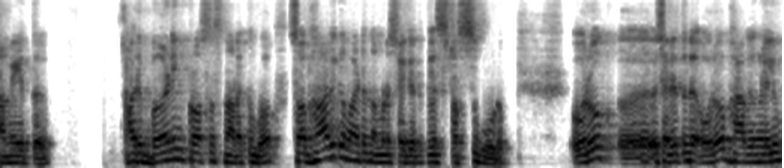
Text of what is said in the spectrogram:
സമയത്ത് ആ ഒരു ബേണിംഗ് പ്രോസസ്സ് നടക്കുമ്പോൾ സ്വാഭാവികമായിട്ടും നമ്മുടെ ശരീരത്തിൽ സ്ട്രെസ് കൂടും. ഓരോ ശരീരത്തിന്റെ ഓരോ ഭാഗങ്ങളിലും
